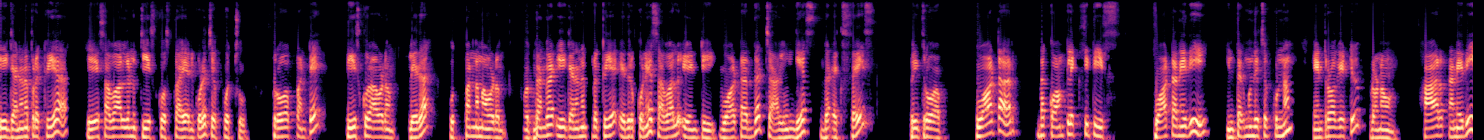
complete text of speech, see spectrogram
ఈ గణన ప్రక్రియ ఏ సవాళ్ళను తీసుకొస్తాయి అని కూడా చెప్పొచ్చు. త్రో అప్ అంటే తీసుకురావడం లేదా ఉత్పన్నమవడం. మొత్తంగా ఈ గణన ప్రక్రియ ఎదుర్కొనే సవాలు ఏంటి? What are the challenges the exercise free throw up what are the complexities what అనేది ఇంతకు ముందే చెప్పుకున్నాం. ఇంట్రోగేటివ్ ప్రొనౌన్ ఆర్ అనేది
